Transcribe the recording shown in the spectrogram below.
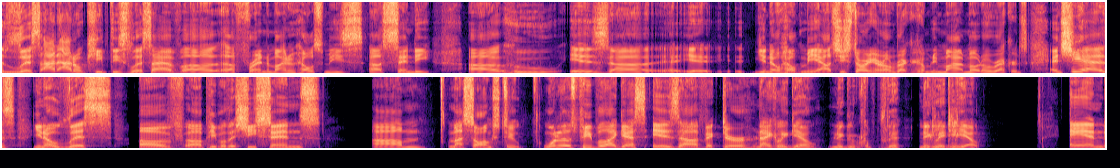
list, I, I don't keep these lists. I have uh, a friend of mine who helps me, uh, Cindy, uh, who is, uh, you know, helping me out. She's starting her own record company, Miyamoto Records, and she has, you know, lists of uh, people that she sends um, my songs to. One of those people, I guess, is Victor Nagliglio. Nagliglio. And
